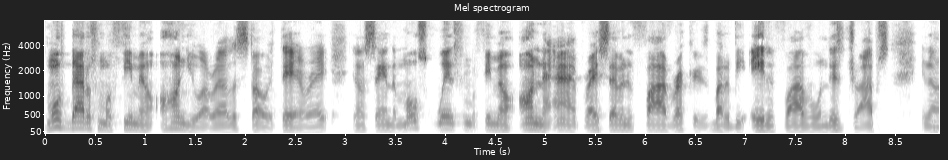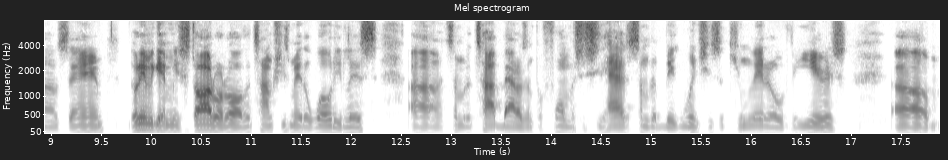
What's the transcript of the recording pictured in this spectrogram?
most battles from a female on URL. Let's start with there, right? You know I'm saying? The most wins from a female on the app, right? Seven and five record is about to be eight and five when this drops. You know what I'm saying? Don't even get me started with all the time she's made a Wody list. Uh, some of the top battles and performances she has, some of the big wins she's accumulated over the years. Um,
